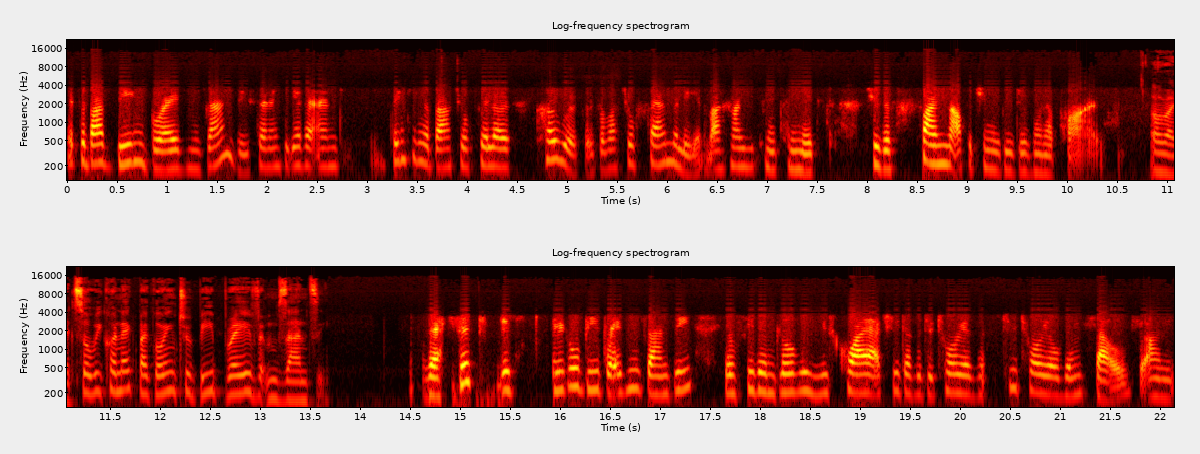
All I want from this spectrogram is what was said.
It's about being brave Mzansi, standing together and thinking about your fellow co-workers, about your family, and about how you can connect through this fun opportunity to win a prize. All right, so we connect by going to Be Brave Mzansi. That's it. Just Google Be Brave Mzansi. You'll see the Ndlovu Youth Choir actually does a tutorial, tutorial themselves um,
